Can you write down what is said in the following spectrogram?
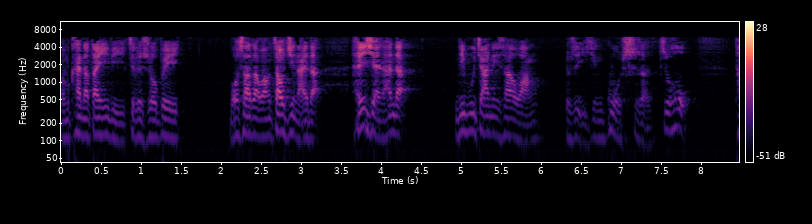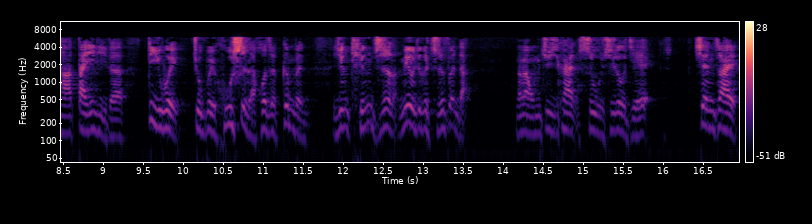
我们看到但以里这个时候被摩沙大王招进来的，很显然的，尼布加尼沙王就是已经过世了之后，他但以里的地位就被忽视了，或者根本已经停职了，没有这个职分的。那么我们继续看十五、十六节。现在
